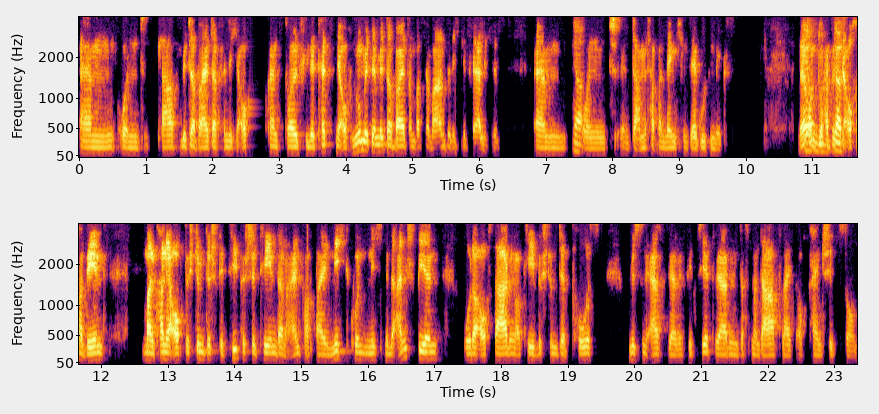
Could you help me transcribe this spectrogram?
Ähm, und klar, Mitarbeiter finde ich auch ganz toll. Viele testen ja auch nur mit den Mitarbeitern, was ja wahnsinnig gefährlich ist. Ähm, Ja. Und äh, damit hat man, denke ich, einen sehr guten Mix. Ne? Ja, und du hattest ja auch erwähnt, man kann ja auch bestimmte spezifische Themen dann einfach bei Nicht-Kunden nicht mit anspielen oder auch sagen, okay, bestimmte Posts müssen erst verifiziert werden, dass man da vielleicht auch keinen Shitstorm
